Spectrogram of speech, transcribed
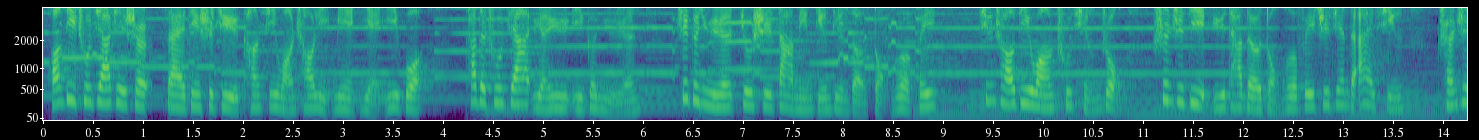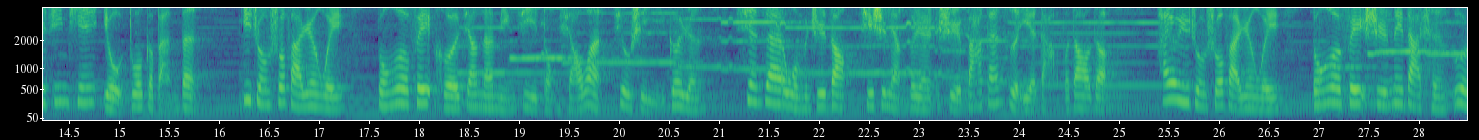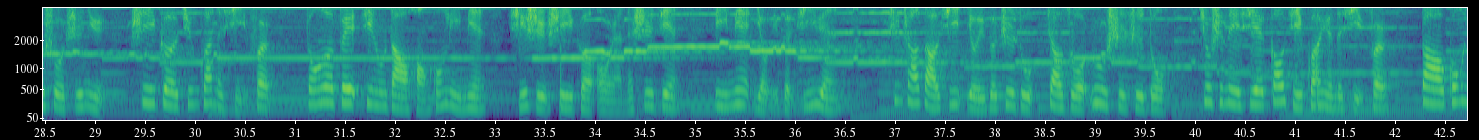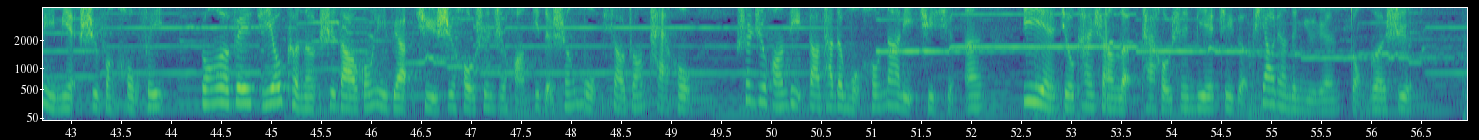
皇帝出家这事儿，在电视剧《康熙王朝》里面演绎过。他的出家源于一个女人，这个女人就是大名鼎鼎的董鄂妃。清朝帝王出情重，顺治帝与他的董鄂妃之间的爱情，传至今天有多个版本。一种说法认为，董鄂妃和江南名妓董小宛就是一个人。现在我们知道，其实两个人是八竿子也打不到的。还有一种说法认为，董鄂妃是内大臣鄂硕之女。是一个军官的媳妇儿，董鄂妃进入到皇宫里面，其实是一个偶然的事件，里面有一个机缘。清朝早期有一个制度叫做入室制度，就是那些高级官员的媳妇儿到宫里面侍奉后妃。董鄂妃极有可能是到宫里边去侍候顺治皇帝的生母孝庄太后。顺治皇帝到他的母后那里去请安，一眼就看上了太后身边这个漂亮的女人董鄂氏。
